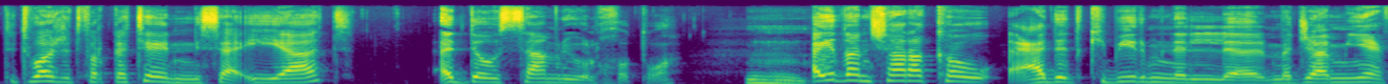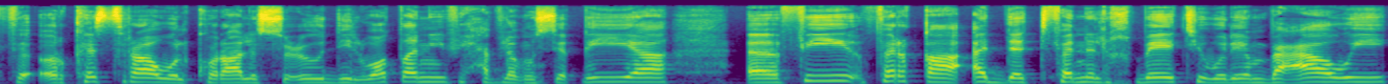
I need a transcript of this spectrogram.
تتواجد فرقتين نسائيات الدو السامري والخطوة. أيضا شاركوا عدد كبير من المجاميع في أوركسترا والكورال السعودي الوطني في حفلة موسيقية آه، في فرقة أدت فن الخبيتي والينبعاوي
